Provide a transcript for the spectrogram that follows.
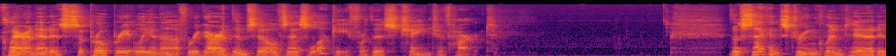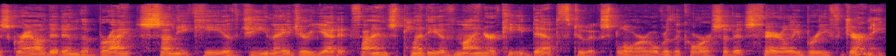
Clarinetists, appropriately enough, regard themselves as lucky for this change of heart. The second string quintet is grounded in the bright, sunny key of G major, yet it finds plenty of minor key depth to explore over the course of its fairly brief journey.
